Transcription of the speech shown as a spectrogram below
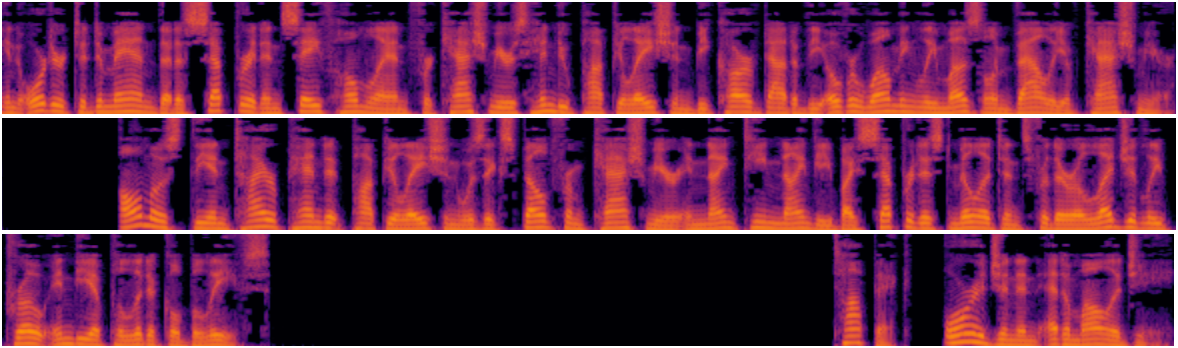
in order to demand that a separate and safe homeland for Kashmir's Hindu population be carved out of the overwhelmingly Muslim Valley of Kashmir. Almost the entire Pandit population was expelled from Kashmir in 1990 by separatist militants for their allegedly pro-India political beliefs. Origin and etymology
